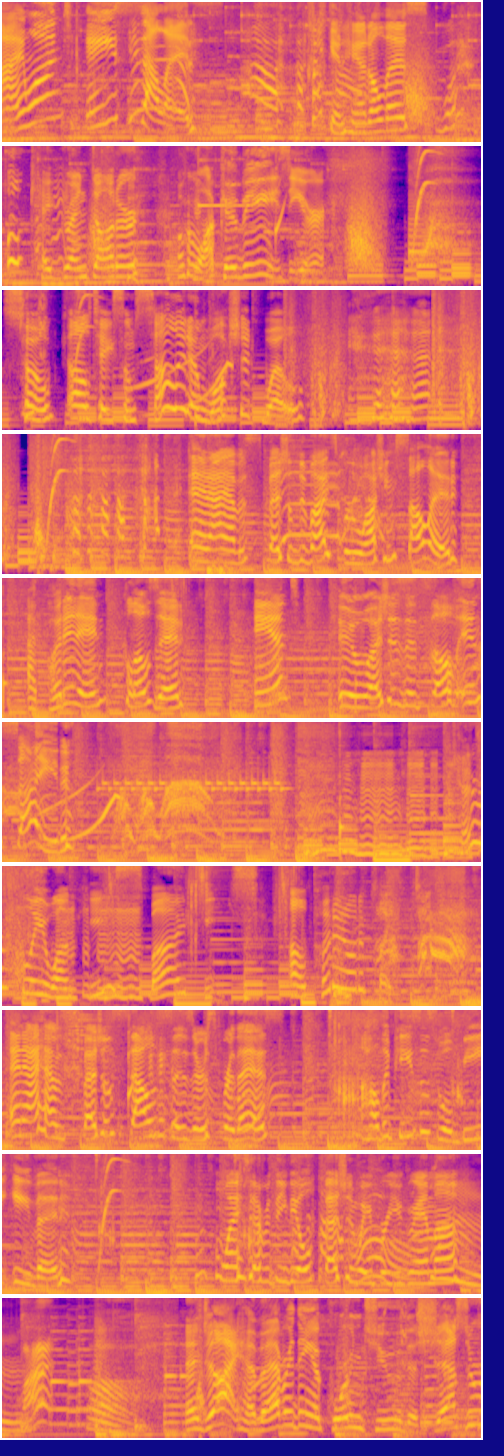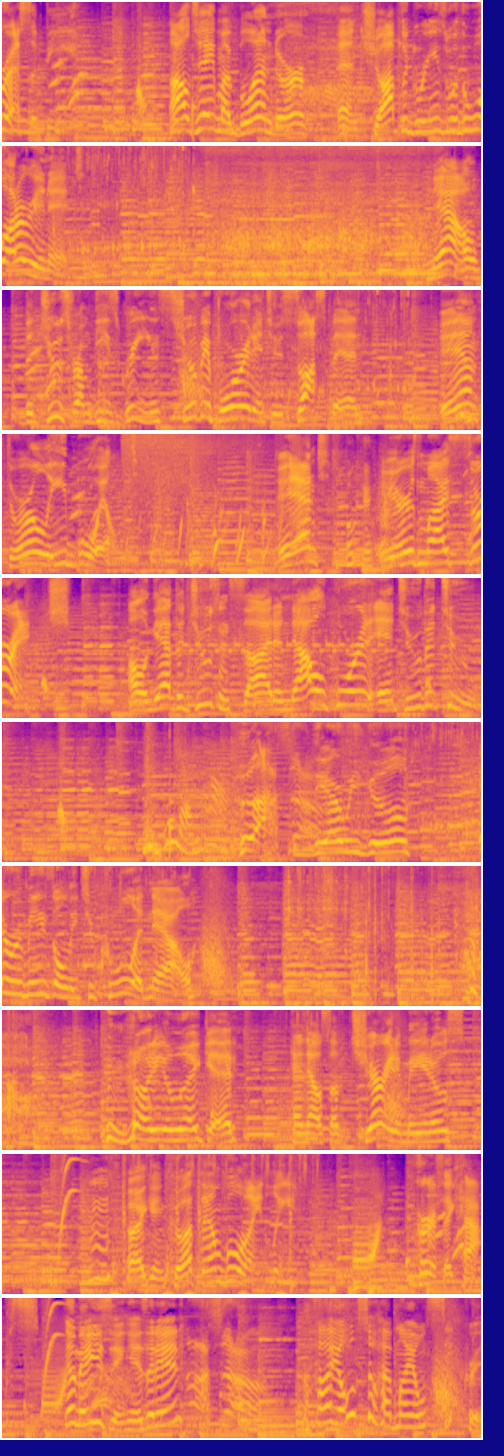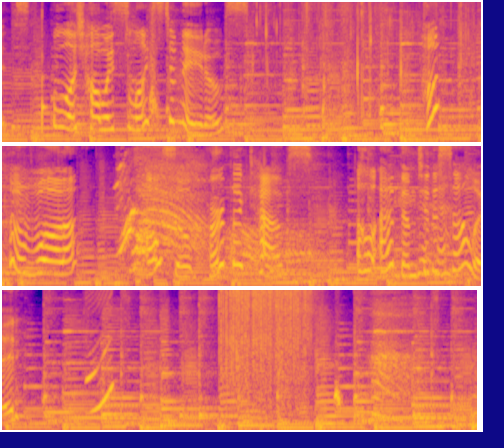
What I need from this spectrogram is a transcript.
I want a salad. I can handle this. Okay, granddaughter. What could be easier? So, I'll take some salad and wash it well. And I have a special device for washing salad. I put it in, close it, and it washes itself inside. Carefully, one piece by piece. I'll put it on a plate. And I have special salad scissors for this. All the pieces will be even. Why is everything the old-fashioned way for you, Grandma? What? Oh. And I have everything according to the chef's recipe. I'll take my blender and chop the greens with the water in it. Now, the juice from these greens should be poured into a saucepan and thoroughly boiled. And Okay. here's my syringe. I'll get the juice inside and now I'll pour it into the tube. Ha, there we go. It remains only to cool it now. How do you like it? And now some cherry tomatoes. I can cut them blindly. Perfect halves. Amazing, isn't it? Awesome. I also have my own secrets. Watch how I slice tomatoes. Huh? Voila! Also, perfect halves. I'll add them to the salad.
